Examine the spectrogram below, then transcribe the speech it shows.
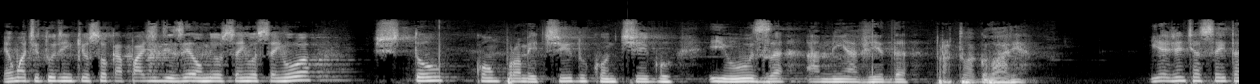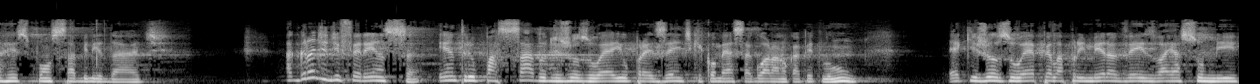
é uma atitude em que eu sou capaz de dizer ao meu Senhor: Senhor, estou comprometido contigo e usa a minha vida para a tua glória. E a gente aceita a responsabilidade. A grande diferença entre o passado de Josué e o presente, que começa agora no capítulo 1, é que Josué pela primeira vez vai assumir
